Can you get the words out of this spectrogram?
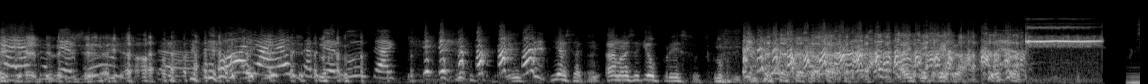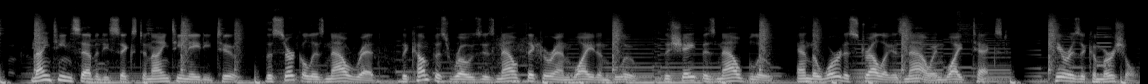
Saber. Olha essa pergunta. Olha essa pergunta aqui. E essa aqui? Ah, não, esse aqui é o preço, desculpe. A etiqueta. 1976 to 1982, the circle is now red, the compass rose is now thicker and white and blue, the shape is now blue, and the word Estrela is now in white text. Here is a commercial.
